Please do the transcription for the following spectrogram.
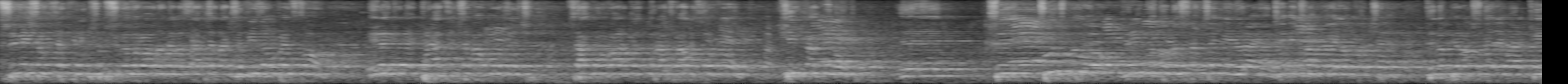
Trzy miesiące Filip się przygotował do tego starcia, także widzą Państwo, ile tutaj pracy trzeba włożyć w taką walkę, która trwa dosłownie kilka minut. Yy, czy czuć było w ringu to doświadczenie Juraja? Dziewięć walk na jego koncie, Ty dopiero cztery walki.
